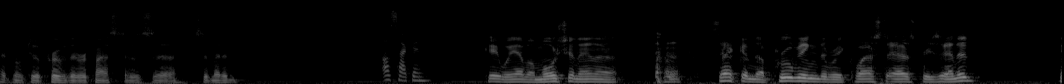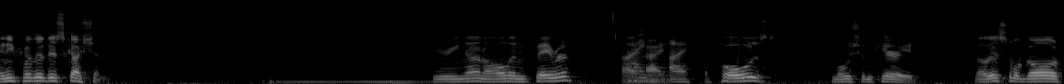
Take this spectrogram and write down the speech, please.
I'd move to approve the request as uh, submitted. I'll second. Okay, we have a motion and a second approving the request as presented. Any further discussion? Hearing none, all in favor? Aye. Aye. Opposed? Motion carried. Now, this will go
